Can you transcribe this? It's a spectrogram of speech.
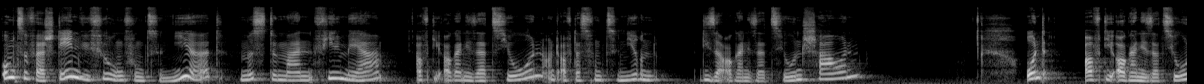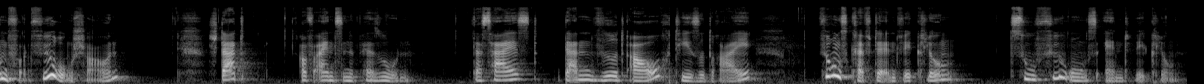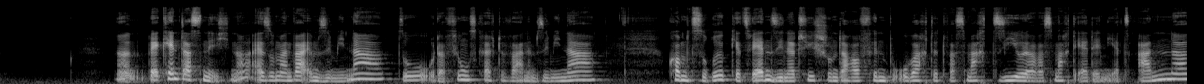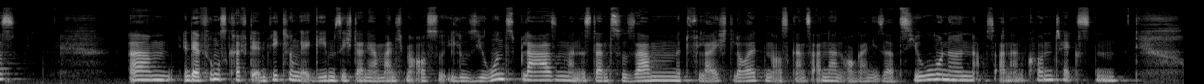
um zu verstehen, wie Führung funktioniert, müsste man viel mehr auf die Organisation und auf das Funktionieren dieser Organisation schauen und auf die Organisation von Führung schauen, statt auf einzelne Personen. Das heißt, dann wird auch These 3 Führungskräfteentwicklung zu Führungsentwicklung. Ne, wer kennt das nicht? Ne? Also man war im Seminar so oder Führungskräfte waren im Seminar kommt zurück. Jetzt werden sie natürlich schon daraufhin beobachtet, was macht sie oder was macht er denn jetzt anders. Ähm, in der Führungskräfteentwicklung ergeben sich dann ja manchmal auch so Illusionsblasen. Man ist dann zusammen mit vielleicht Leuten aus ganz anderen Organisationen, aus anderen Kontexten.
